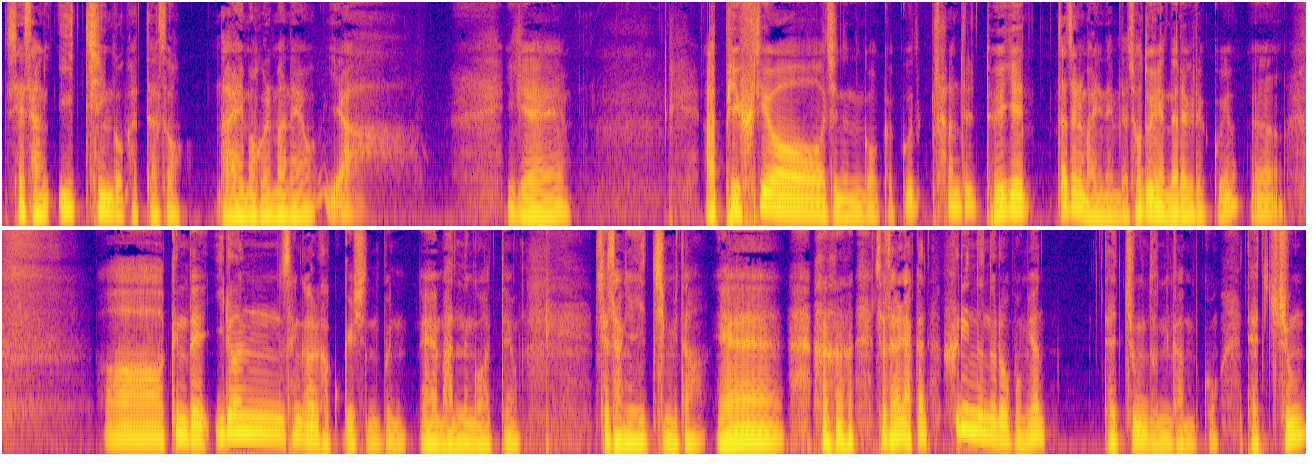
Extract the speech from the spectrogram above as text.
세상 이치인 것 같아서 나이 먹을 만 해요. 야 이게 앞이 흐려지는 것 같고 사람들 되게 짜증을 많이 냅니다. 저도 옛날에 그랬고요. 어, 아, 근데 이런 생각을 갖고 계신 분, 예, 맞는 것 같아요. 세상이 이치입니다. 예. 세상을 약간 흐린 눈으로 보면 대충 눈 감고 대충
